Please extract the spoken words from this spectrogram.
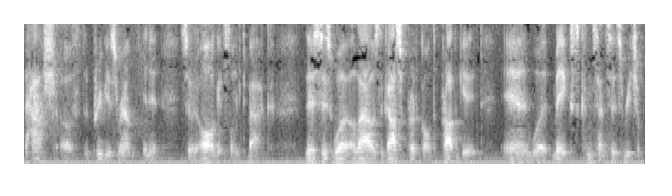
the hash of the previous round in it, so it all gets linked back. This is what allows the gossip protocol to propagate and what makes consensus reachable.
